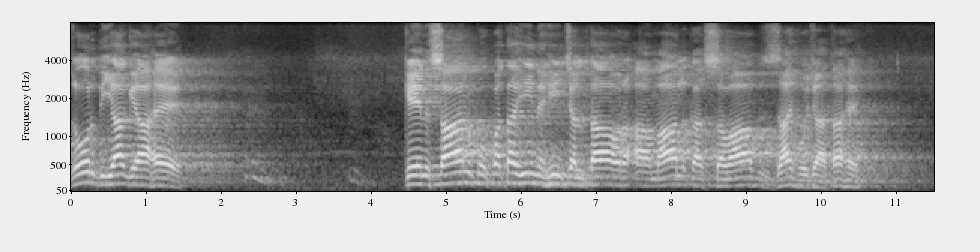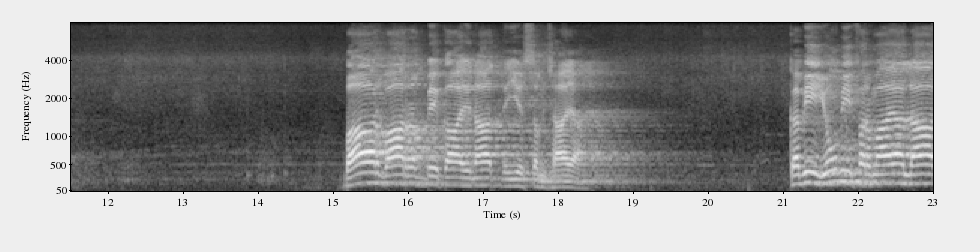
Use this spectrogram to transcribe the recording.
زور دیا گیا ہے کہ انسان کو پتہ ہی نہیں چلتا اور اعمال کا ثواب ضائع ہو جاتا ہے۔ بار بار رب کائنات نے یہ سمجھایا۔ کبھی یوں بھی فرمایا، لا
